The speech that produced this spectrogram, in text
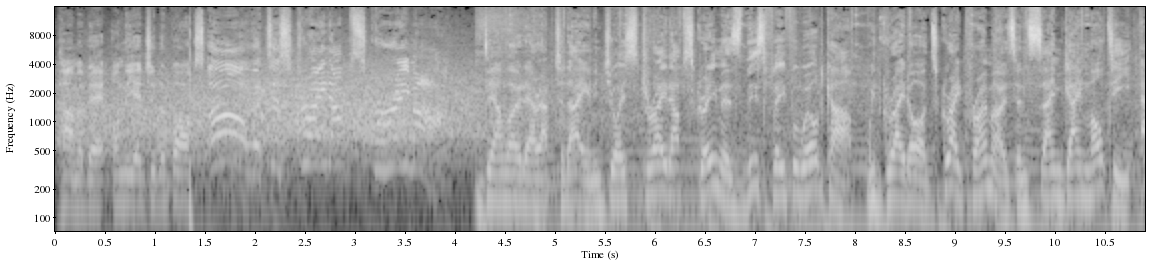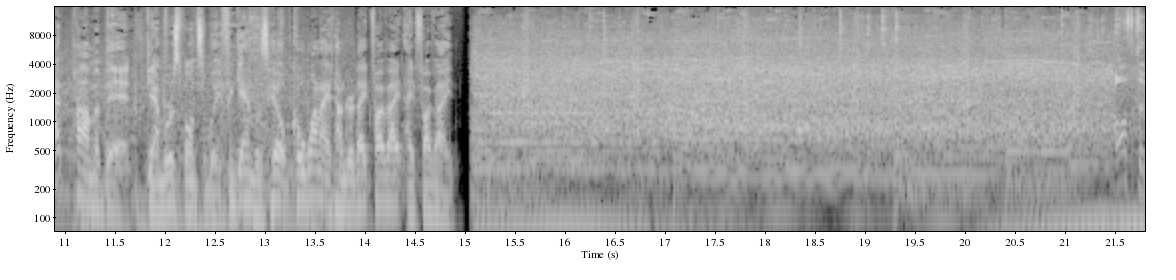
Palmerbet on the edge of the box. Oh, it's a straight up screamer! Download our app today and enjoy straight up screamers this FIFA World Cup with great odds, great promos, and same game multi at Palmerbet. Gamble responsibly. For gamblers' help, call 1 800 858 858. Off the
